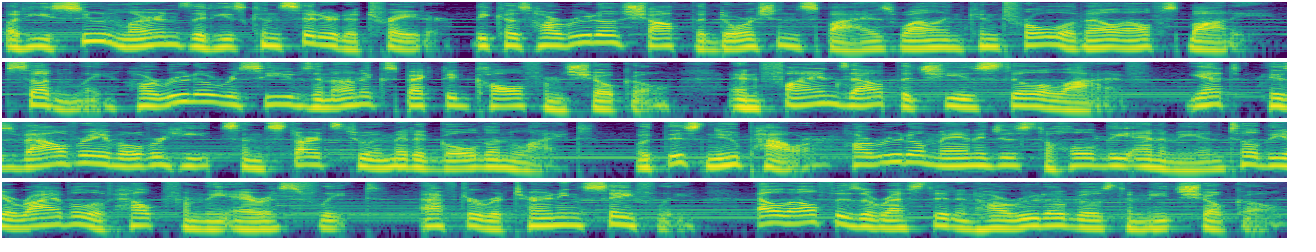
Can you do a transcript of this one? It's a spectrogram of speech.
But he soon learns that he's considered a traitor, because Haruto shot the Dorssian spies while in control of L-Elf's body. Suddenly, Haruto receives an unexpected call from Shoko, and finds out that she is still alive. Yet, his Valvrave overheats and starts to emit a golden light. With this new power, Haruto manages to hold the enemy until the arrival of help from the Eris fleet. After returning safely, L-Elf is arrested and Haruto goes to meet Shoko.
